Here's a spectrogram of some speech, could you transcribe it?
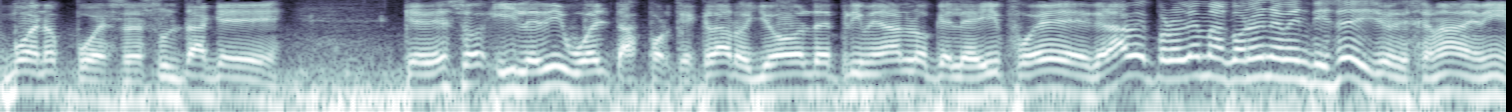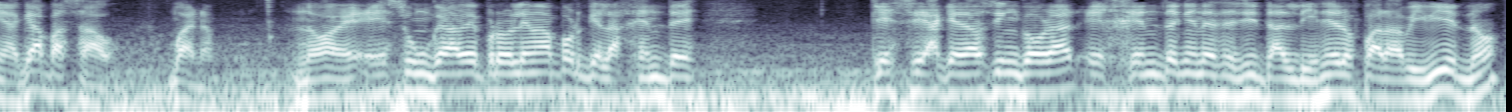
bueno, pues resulta que, que de eso y le di vueltas, porque claro, yo de primera lo que leí fue grave problema con N26. Yo dije, madre mía, ¿qué ha pasado? Bueno, no es un grave problema porque la gente que se ha quedado sin cobrar es gente que necesita el dinero para vivir, ¿no?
